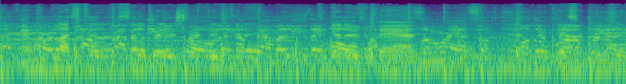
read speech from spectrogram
and we're blessed to celebrate his birthday today. Together as a band, and we're gonna play some music.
